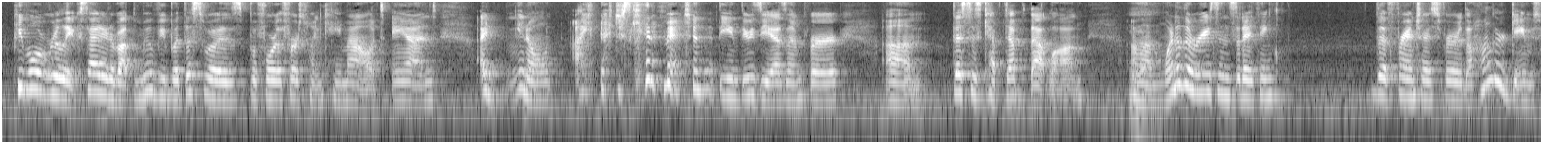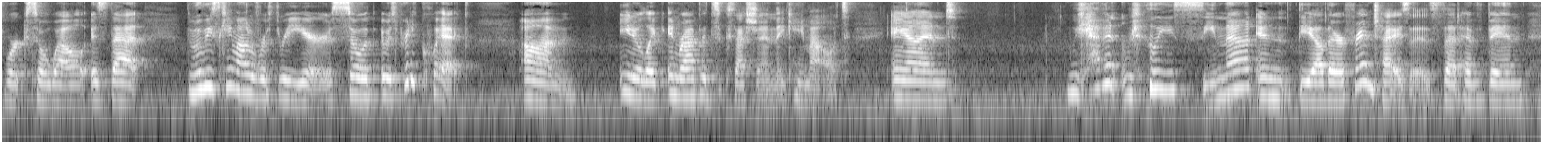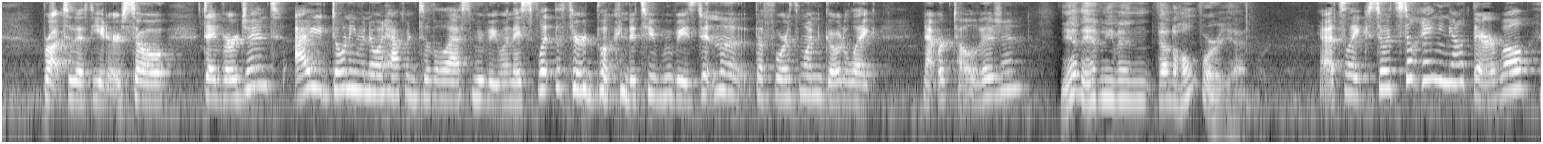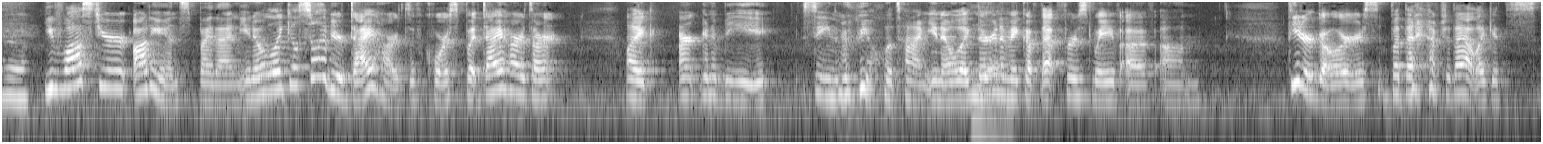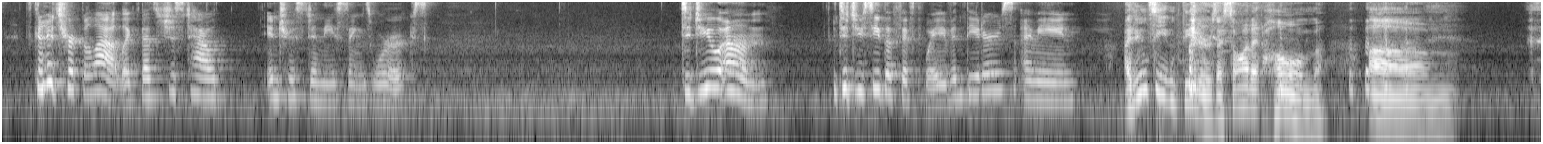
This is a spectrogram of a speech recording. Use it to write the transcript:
people were really excited about the movie, but this was before the first one came out, and I, you know, I, I just can't imagine that the enthusiasm for um, this has kept up that long. Yeah. Um, one of the reasons that I think the franchise for the Hunger Games works so well is that the movies came out over three years, so it was pretty quick. Um, you know, like in rapid succession, they came out, and we haven't really seen that in the other franchises that have been brought to the theater. So, Divergent, I don't even know what happened to the last movie when they split the third book into two movies. Didn't the the fourth one go to like network television? yeah, they haven't even found a home for it yet. Yeah, it's like so it's still hanging out there. Well, Yeah. you've lost your audience by then, you know? Like you'll still have your diehards, of course, but diehards aren't like aren't gonna be seeing the movie all the time, you know? Like they're Yeah. gonna make up that first wave of um theater goers, but then after that, like it's it's gonna trickle out. Like that's just how interest in these things works. Did you um did you see the fifth wave in theaters? I mean I didn't see it in theaters. I saw it at home. Um,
